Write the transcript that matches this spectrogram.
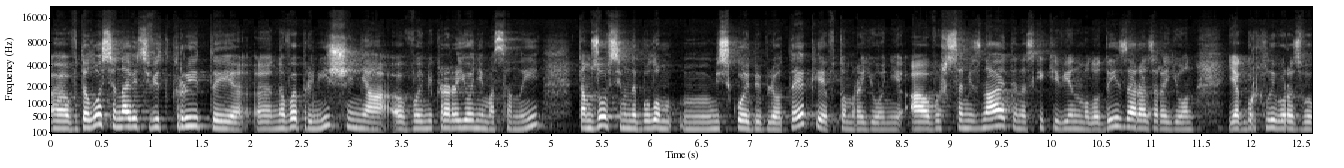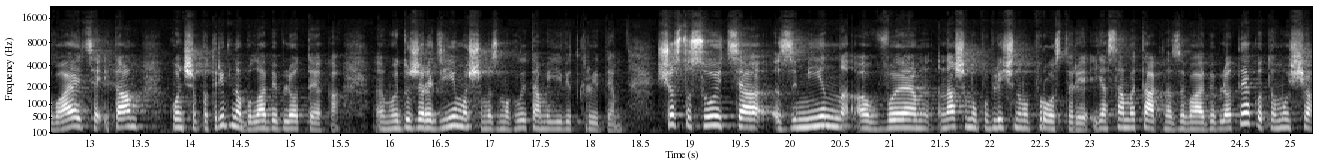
Е, Вдалося навіть відкрити е, нове приміщення в мікрорайоні Масани. Там зовсім не було міської бібліотеки в тому районі. А ви ж самі знаєте, наскільки він молодий зараз район, як бурхливо розвивається, і там конче потрібна була бібліотека. Ми дуже радіємо, що ми змогли там її відкрити. Що стосується змін в нашому публічному просторі, я саме так називаю бібліотеку, тому що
